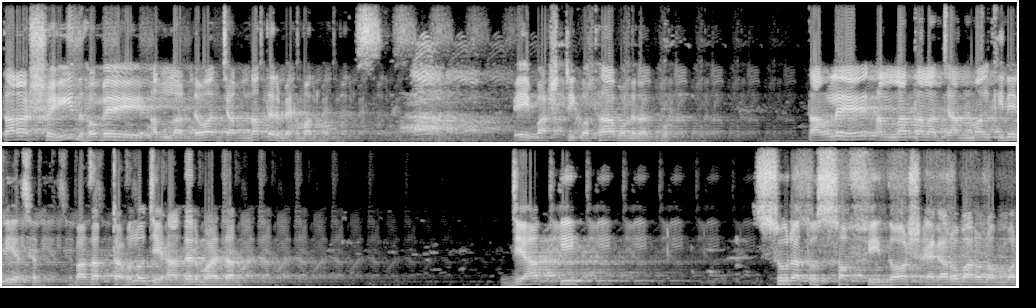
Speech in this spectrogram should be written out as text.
তারা শহীদ হবে আল্লাহর দেওয়া জান্নাতের মেহমান হবে এই পাঁচটি কথা মনে রাখব। তাহলে আল্লাহ তালা জানমাল কিনে নিয়েছেন। বাজারটা হলো জেহাদের ময়দান। জেহাদ কি? সুরাতুস সফি দশ এগারো বারো নম্বর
